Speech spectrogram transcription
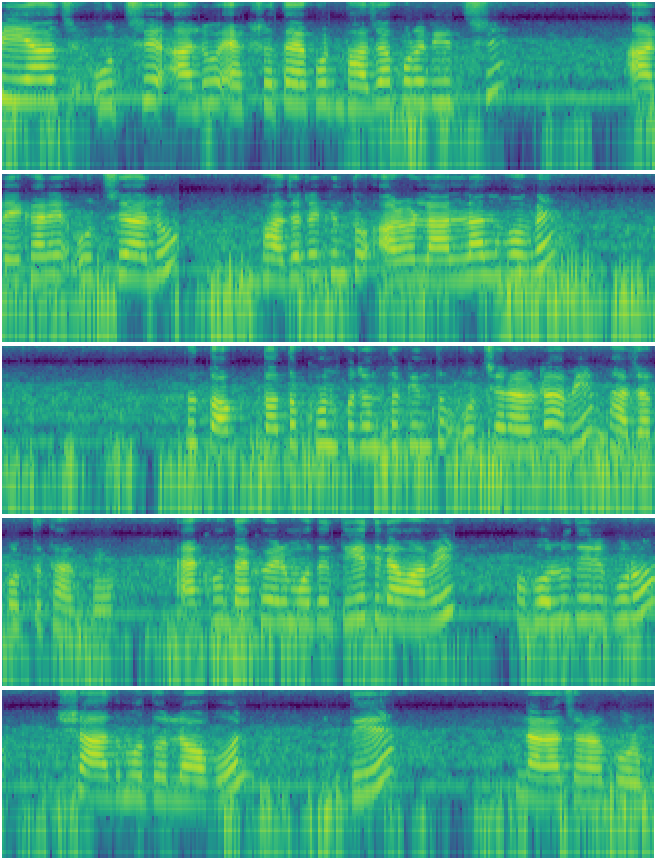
পেঁয়াজ, উচ্ছে, আলু একসাথে এখন ভাজা করে নিচ্ছি। আর এখানে উচ্ছে, আলু ভাজাটা কিন্তু আরও লাল লাল হবে। তো ততক্ষণ পর্যন্ত কিন্তু উচ্ছের আলুটা আমি ভাজা করতে থাকব। এখন দেখো এর মধ্যে দিয়ে দিলাম আমি হলুদের গুঁড়ো, স্বাদ মতো লবণ দিয়ে নাড়াচাড়া করব।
